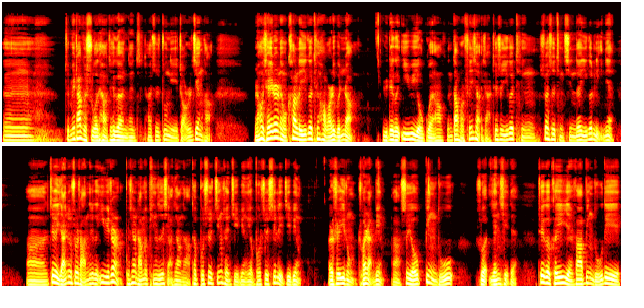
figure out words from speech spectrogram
嗯。这没啥可说的哈，这个你还是祝你早日健康。然后前一阵呢，我看了一个挺好玩的文章，与这个抑郁有关啊，跟大伙儿分享一下。这是一个挺算是挺新的一个理念啊。这个研究说啥呢？这个抑郁症不像咱们平时想象的啊，它不是精神疾病，也不是心理疾病，而是一种传染病啊，是由病毒所引起的。这个可以引发病毒的，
